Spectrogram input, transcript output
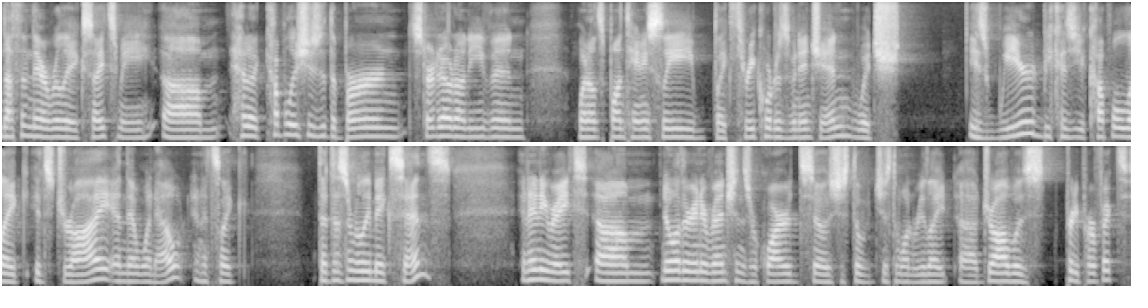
nothing there really excites me. Um, had a couple issues with the burn, started out uneven, went out spontaneously like three quarters of an inch in, which is weird because you couple like it's dry and then went out, and it's like that doesn't really make sense. At any rate, um, no other interventions required, so it's just the just the one relight. Uh, draw was pretty perfect.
